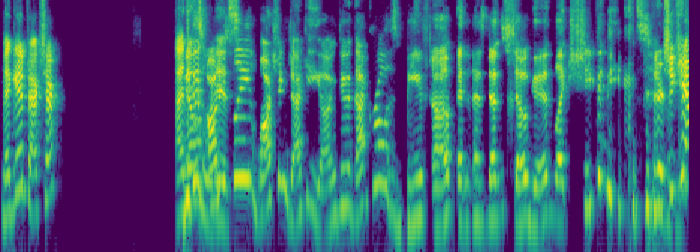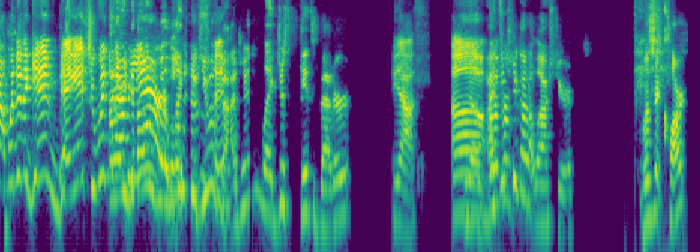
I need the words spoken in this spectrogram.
Megan, fact check. I know because who it is. honestly, watching Jackie Young, dude, that girl is beefed up and has done so good. Like she could be considered. She can't win it again. Dang it! She wins it I every know, year. but like, could you know what I'm imagine? Like, just gets better. Yeah. Um, no, I think for- she got it last year. Was it Clark?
